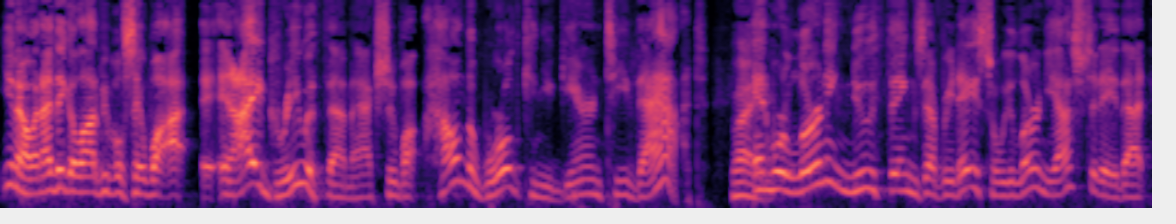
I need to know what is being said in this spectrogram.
You know, and I think a lot of people say, well, I, and I agree with them actually. Well, how in the world can you guarantee that? Right. And we're learning new things every day. So we learned yesterday that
